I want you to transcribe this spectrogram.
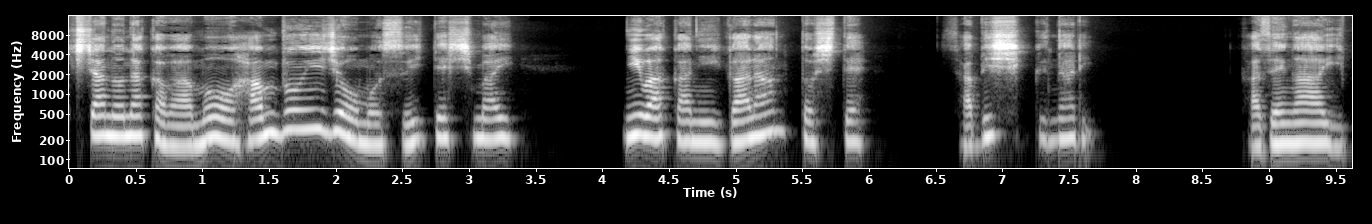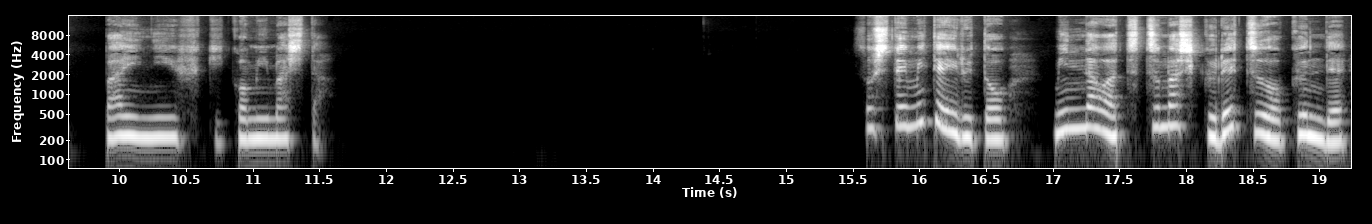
汽車の中はもう半分以上も空いてしまい、にわかにがらんとして寂しくなり、風がいっぱいに吹き込みました。そして見ていると、みんなはつつましく列を組んで、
